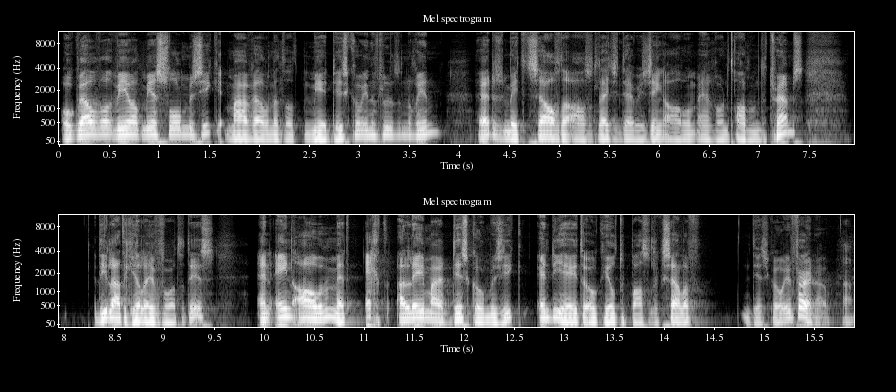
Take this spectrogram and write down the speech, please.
ook wel wat- weer wat meer soulmuziek, maar wel met wat meer disco-invloeden nog in. Dus een beetje hetzelfde als het Legendary Zing album en gewoon het album The Tramps. Die laat ik heel even voor wat het is. En één album met echt alleen maar disco-muziek. En die heette ook heel toepasselijk zelf Disco Inferno. Ja.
